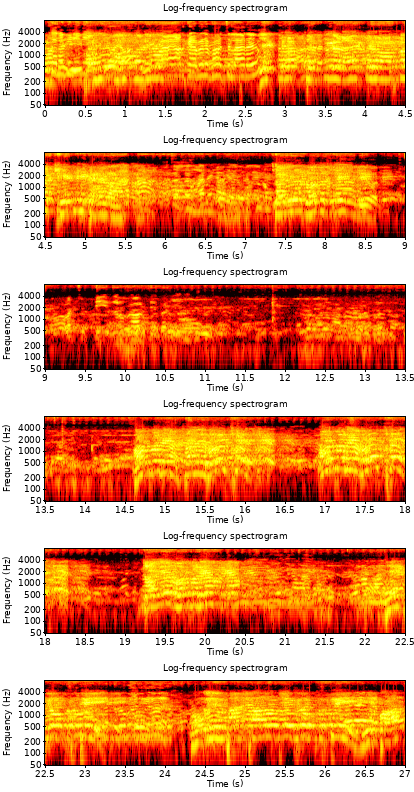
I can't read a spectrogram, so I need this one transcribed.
बढ़िया यार कैमरे पास चला रहे हो? एक तरफ़ चंडीगढ़ है एक तरफ़ आपका क्षेत्रीय पहलवान चलिए बहुत अच्छे बहुत बढ़िया चलिए बहुत अच्छे। बहुत बढ़िया बहुत अच्छे। चलिए बहुत बढ़िया। देख लो कुश्ती उंगली उठाने वालों देख लो कुश्ती ये बहुत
